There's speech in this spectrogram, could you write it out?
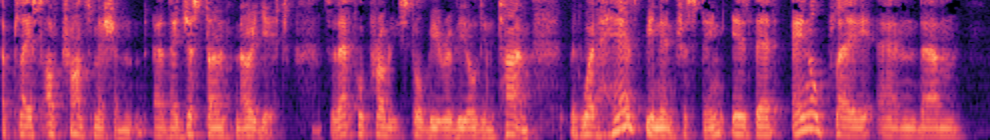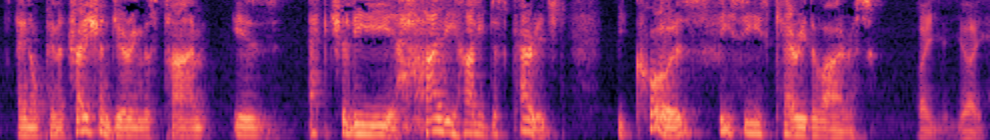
a place of transmission. Uh, they just don't know yet. So that will probably still be revealed in time. But what has been interesting is that anal play and um, anal penetration during this time is actually highly, highly discouraged because feces carry the virus. Ay, ay, ay.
